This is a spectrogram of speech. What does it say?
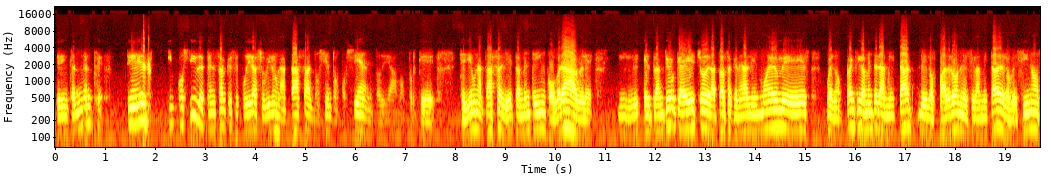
del intendente, que es imposible pensar que se pudiera subir una tasa al 200%, digamos, porque sería una tasa directamente incobrable. Y el planteo que ha hecho de la tasa general de inmueble es, bueno, prácticamente la mitad de los padrones y la mitad de los vecinos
